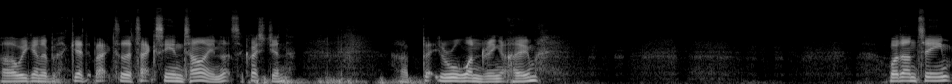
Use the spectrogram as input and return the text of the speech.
Are we going to get back to the taxi in time? That's the question. I bet you're all wondering at home. Well done, team.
